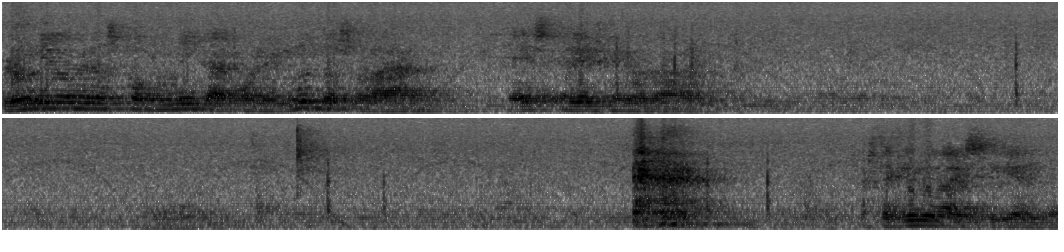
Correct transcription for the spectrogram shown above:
Lo único que nos comunica con el mundo solar es el eje nodal. Hasta aquí me vais siguiendo.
